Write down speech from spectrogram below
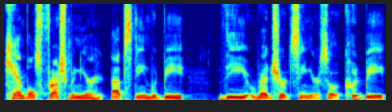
Campbell's freshman year, Epstein would be the redshirt senior. So it could be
